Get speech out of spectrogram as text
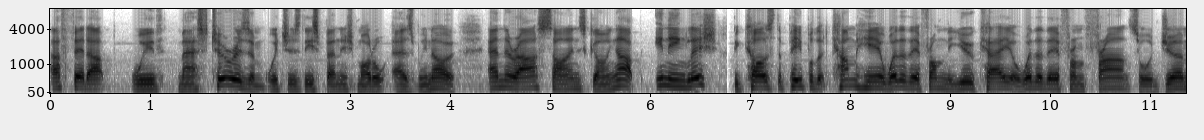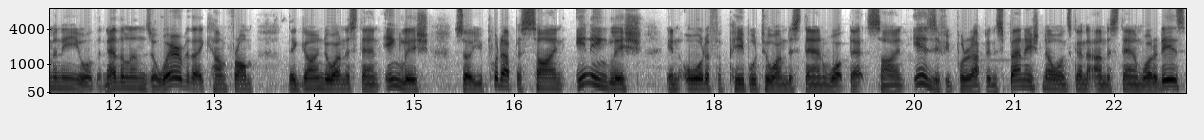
are fed up with mass tourism, which is the Spanish model as we know. And there are signs going up in English because the people that come here, whether they're from the UK or whether they're from France or Germany or the Netherlands or wherever they come from, they're going to understand English. So you put up a sign in English in order for people to understand what that sign is. If you put it up in Spanish, no one's going to understand what it is.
